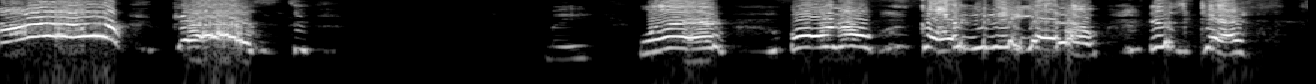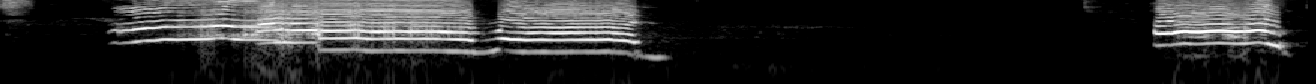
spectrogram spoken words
Ah! Guest! Wait, where? Oh no! Guys, we need to get out! There's guests! Ah! Run! Help!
